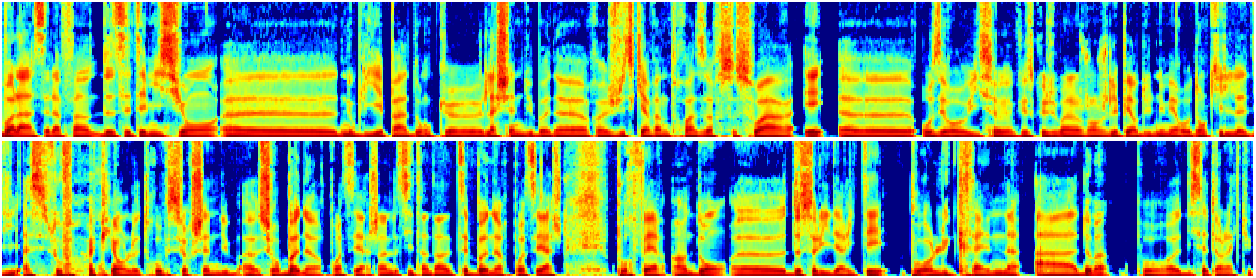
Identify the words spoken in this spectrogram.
Voilà, c'est la fin de cette émission. Euh, n'oubliez pas donc euh, la chaîne du bonheur jusqu'à 23h ce soir et euh, au 08. Qu'est-ce que je vois Je l'ai perdu le numéro, donc il l'a dit assez souvent. Et puis on le trouve sur, chaîne sur bonheur.ch. Hein, le site internet c'est bonheur.ch pour faire un don de solidarité pour l'Ukraine. À demain pour 17h l'actu.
